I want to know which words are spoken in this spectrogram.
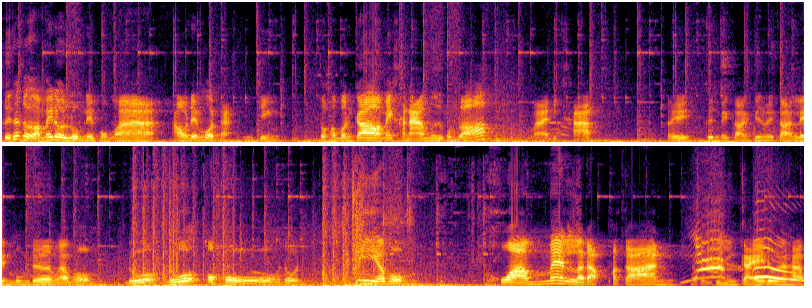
คือถ้าเกิดว่าไม่โดนลุมนี่ผมว่าเอาได้หมดอะ จริง ๆ ตัวข้างบนก็ไม่คณามือผมหรอกมาดิครับ เฮ้ย ขึ้นไปก่อน ขึ้นไปก่อน เล่นมุมเดิมครับผม ดู ดู โอ้โห โดน นี่ครับผม ความแม่นระดับพการผมจะยิงไกลให้ดูนะครับ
